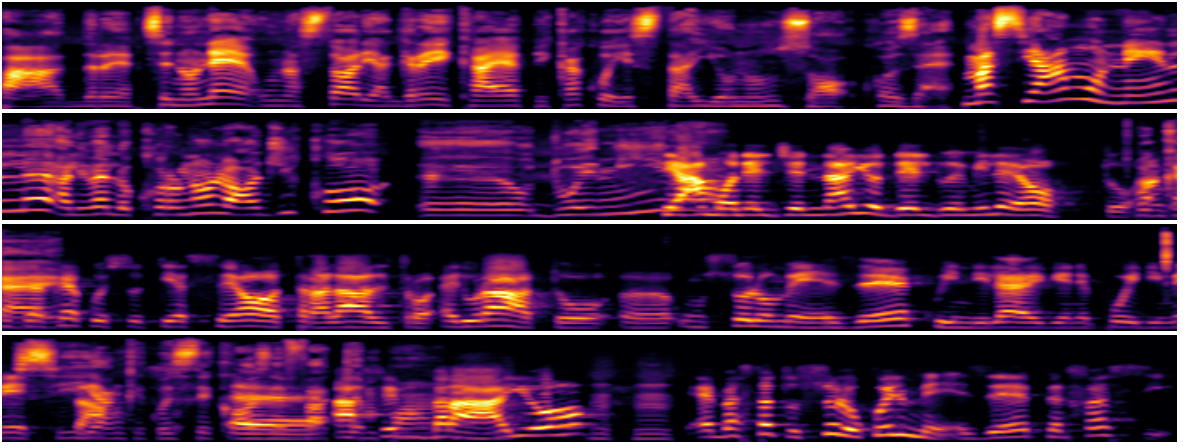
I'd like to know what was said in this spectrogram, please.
padre. Se non è una storia greca epica questa, io non so cos'è. Ma siamo nel, a livello cronologico, eh, 2000... Siamo nel gennaio del 2008, Ok. anche perché questo TSO tra l'altro è durato eh, un solo mese, quindi lei viene poi dimessa Sì, anche queste cose eh, fatte a febbraio. Mm-mm. È bastato solo quel mese per far sì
